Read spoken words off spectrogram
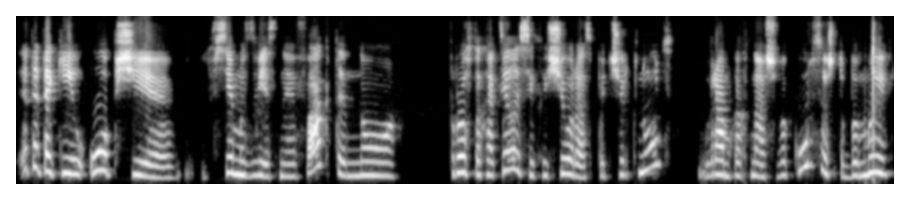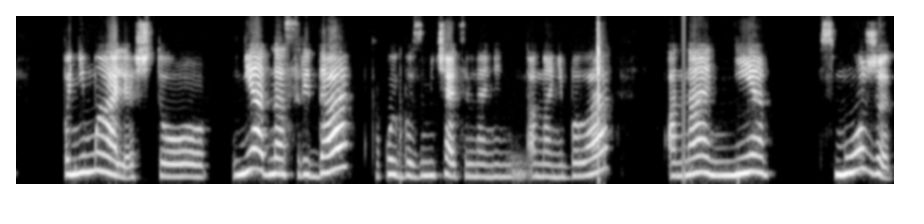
это такие общие, всем известные факты, но просто хотелось их еще раз подчеркнуть в рамках нашего курса, чтобы мы понимали, что ни одна среда, какой бы замечательной она ни была, она не сможет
